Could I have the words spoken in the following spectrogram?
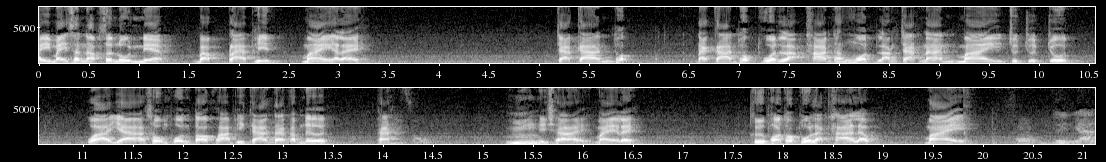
ไอ้ไม่สนับสนุนเนี่ยแบบแปลผิดไม่อะไร จากการทบแต่การทบทวนหลักฐานทั้งหมดหลังจากนั้นไม่จุดจุดจุดๆว่ายาส่งผลต่อความพิการแต่กำเนิดฮะสูบอืมไม่ใช่ไม่อะไร คือพอทบทวนหลักฐานแล้ว ไม่ยืนยัน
